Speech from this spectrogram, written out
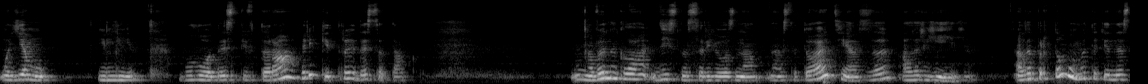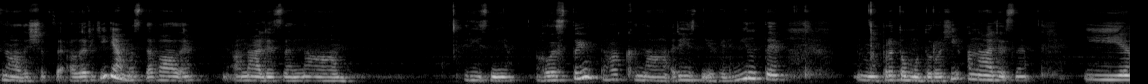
моєму Іллі було десь півтора, рік і три, десь отак виникла дійсно серйозна е, ситуація з алергією. Але при тому ми тоді не знали, що це алергія. Ми здавали аналізи на різні глисти, так, на різні гельмінти, при тому дорогі аналізи. І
